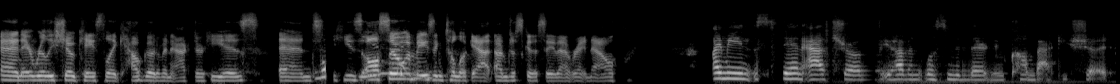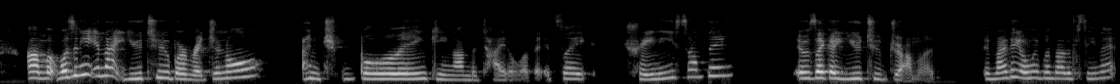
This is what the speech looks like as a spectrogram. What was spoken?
And it really showcased like how good of an actor he is. And he's also amazing to look at. I'm just gonna say that right now. I mean, Stan Astro. If you haven't listened to their new comeback, you should. Um, wasn't he in that YouTube original? I'm tr- blanking on the title of it. It's like trainee something. It was like a YouTube drama. Am I the only one that have seen it?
